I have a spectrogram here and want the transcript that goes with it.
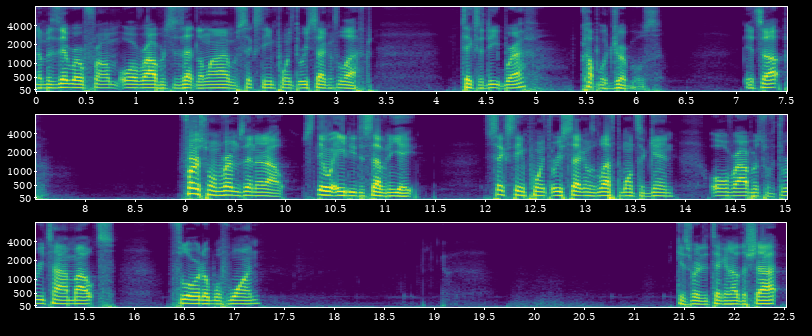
Number zero from Oral Roberts is at the line with 16.3 seconds left. Takes a deep breath, couple dribbles. It's up. First one rims in and out. Still 80 to 78. 16.3 seconds left once again. Oral Roberts with three timeouts. Florida with one. Gets ready to take another shot.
